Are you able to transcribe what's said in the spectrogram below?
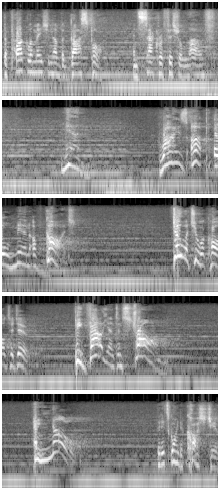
the proclamation of the gospel, and sacrificial love men. Rise up, O men of God. Do what you were called to do. Be valiant and strong. And know that it's going to cost you.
